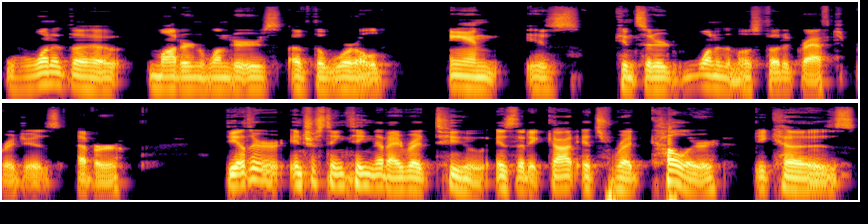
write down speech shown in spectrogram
one of the modern wonders of the world and is considered one of the most photographed bridges ever. The other interesting thing that I read too is that it got its red color because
